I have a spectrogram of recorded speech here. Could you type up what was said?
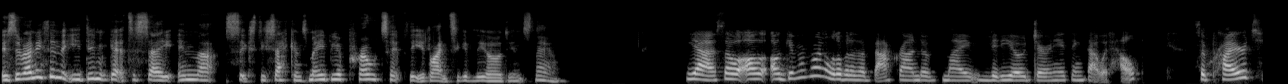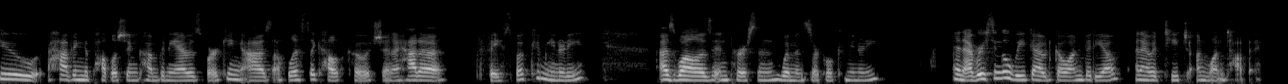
Is there anything that you didn't get to say in that 60 seconds? Maybe a pro tip that you'd like to give the audience now? Yeah, so I'll, I'll give everyone a little bit of a background of my video journey. I think that would help. So prior to having the publishing company, I was working as a holistic health coach and I had a Facebook community as well as in-person women's circle community. And every single week I would go on video and I would teach on one topic.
